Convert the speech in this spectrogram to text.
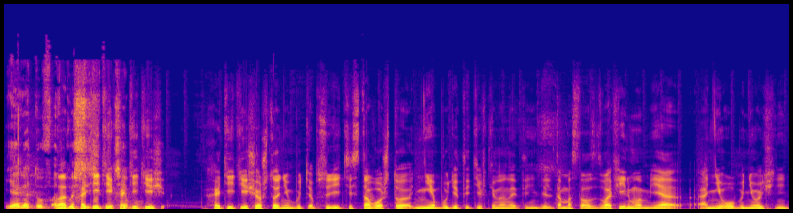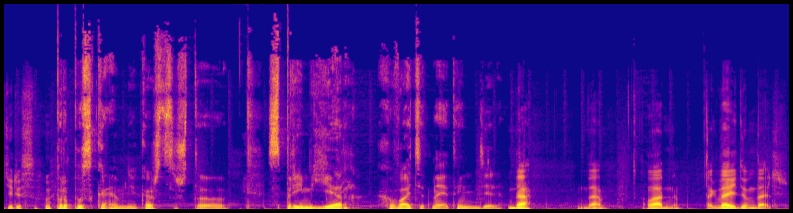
Я готов Ладно, хотите, хотите еще... Хотите еще что-нибудь обсудить из того, что не будет идти в кино на этой неделе? Там осталось два фильма, меня они оба не очень интересуют. Пропускаем, мне кажется, что с премьер хватит на этой неделе. Да, да. Ладно, тогда идем дальше.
